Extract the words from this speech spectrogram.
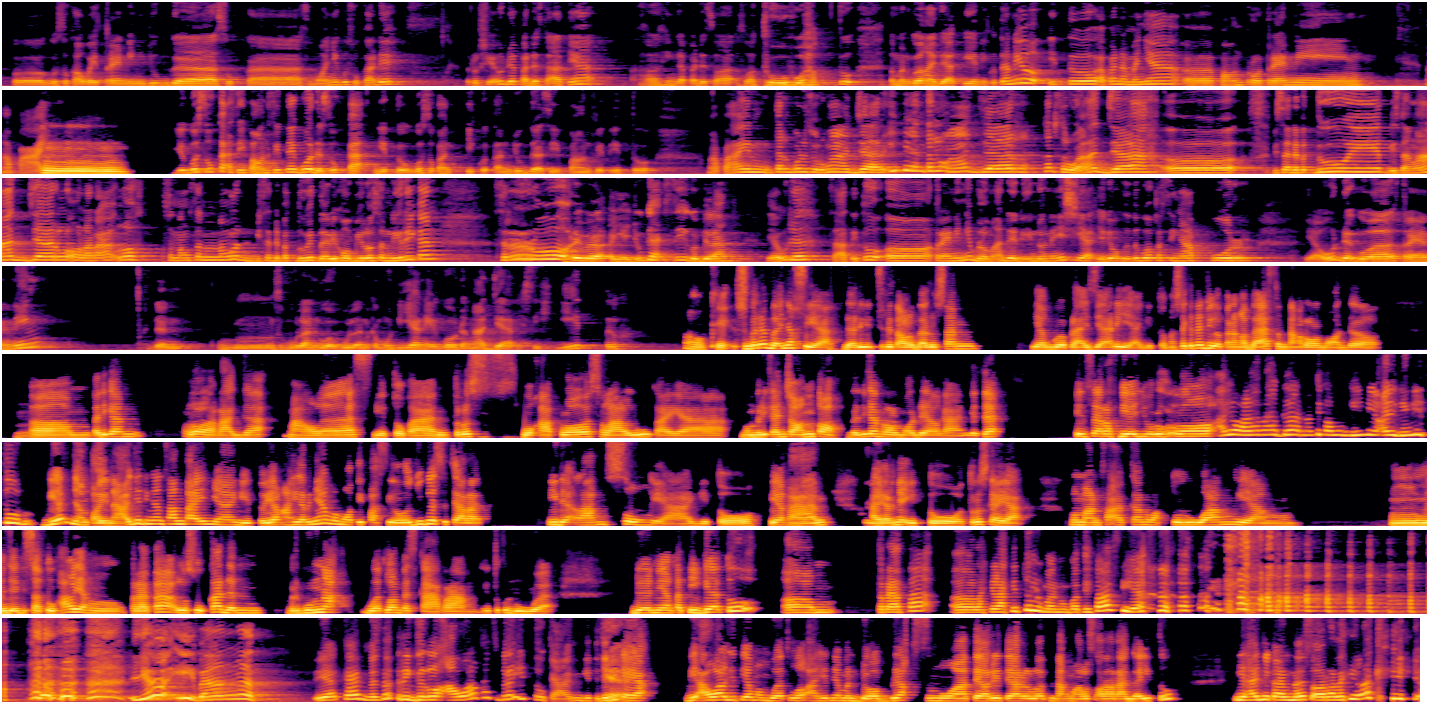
e, eh, gue suka weight training juga suka semuanya gue suka deh. Terus ya udah pada saatnya uh, hingga pada su suatu waktu temen gue ngajakin ikutan yuk itu apa namanya uh, pound pro training. Ngapain? Hmm. ya gue suka sih pound fitnya gue udah suka gitu. Gue suka ikutan juga sih pound fit itu. Ngapain? Ntar gue disuruh ngajar. Iya ntar lo ngajar. Kan seru aja. Uh, bisa dapat duit bisa ngajar. Lo olahraga lo seneng seneng lo bisa dapat duit dari hobi lo sendiri kan. Seru. Dia bilang iya juga sih gue bilang ya udah saat itu uh, trainingnya belum ada di Indonesia jadi waktu itu gue ke Singapura ya udah gue training dan hmm, sebulan dua bulan kemudian ya gue udah ngajar sih gitu oke okay. sebenarnya banyak sih ya dari cerita lo barusan yang gue pelajari ya gitu maksudnya kita juga pernah ngebahas tentang role model mm -hmm. um, tadi kan lo olahraga males gitu kan. Terus bokap lo selalu kayak memberikan contoh. Berarti kan role model kan. Biasanya instead of dia nyuruh lo ayo olahraga nanti kamu gini ayo gini tuh dia nyontohin aja dengan santainya gitu. Yang akhirnya memotivasi lo juga secara tidak langsung ya gitu. Ya kan? Hmm. akhirnya itu. Terus kayak memanfaatkan waktu luang yang mm, menjadi satu hal yang ternyata lo suka dan berguna buat lo sampai sekarang itu kedua dan yang ketiga tuh um, ternyata uh, laki-laki tuh lumayan memotivasi ya iya i banget Iya kan, maksudnya trigger lo awal kan sebenarnya itu kan gitu. Jadi yeah. kayak di awal gitu yang membuat lo akhirnya mendobrak semua teori-teori lo tentang malas olahraga itu ya hanya karena seorang laki-laki.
